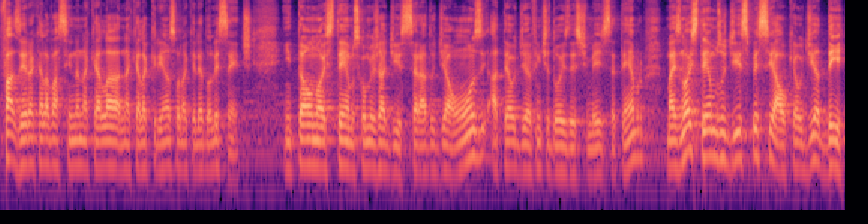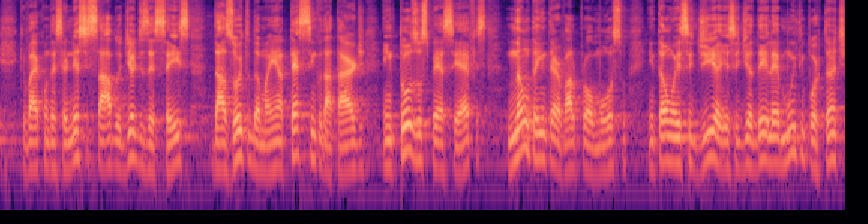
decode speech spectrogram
fazer aquela vacina naquela, naquela criança ou naquele adolescente. Então, nós temos, como eu já disse, será do dia 11 até o dia 22 deste mês de setembro, mas nós temos o dia especial, que é o dia D, que vai acontecer neste sábado, dia 16, das 8 da manhã até 5 da tarde, em todos os PSFs, não tem intervalo para o almoço. Então, esse dia, esse dia dele é muito importante,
